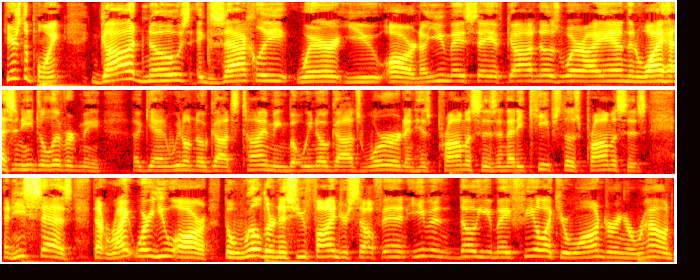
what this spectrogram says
Here's the point God knows exactly where you are. Now, you may say, if God knows where I am, then why hasn't He delivered me? Again, we don't know God's timing, but we know God's word and His promises and that He keeps those promises. And He says that right where you are, the wilderness you find yourself in, even though you may feel like you're wandering around,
